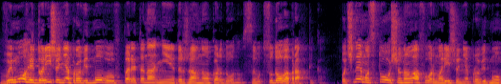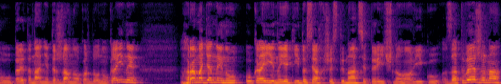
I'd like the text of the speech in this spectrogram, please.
Вимоги до рішення про відмову в перетинанні державного кордону. Судова практика. Почнемо з того, що нова форма рішення про відмову у перетинанні державного кордону України громадянину України, який досяг 16-річного віку, затверджена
